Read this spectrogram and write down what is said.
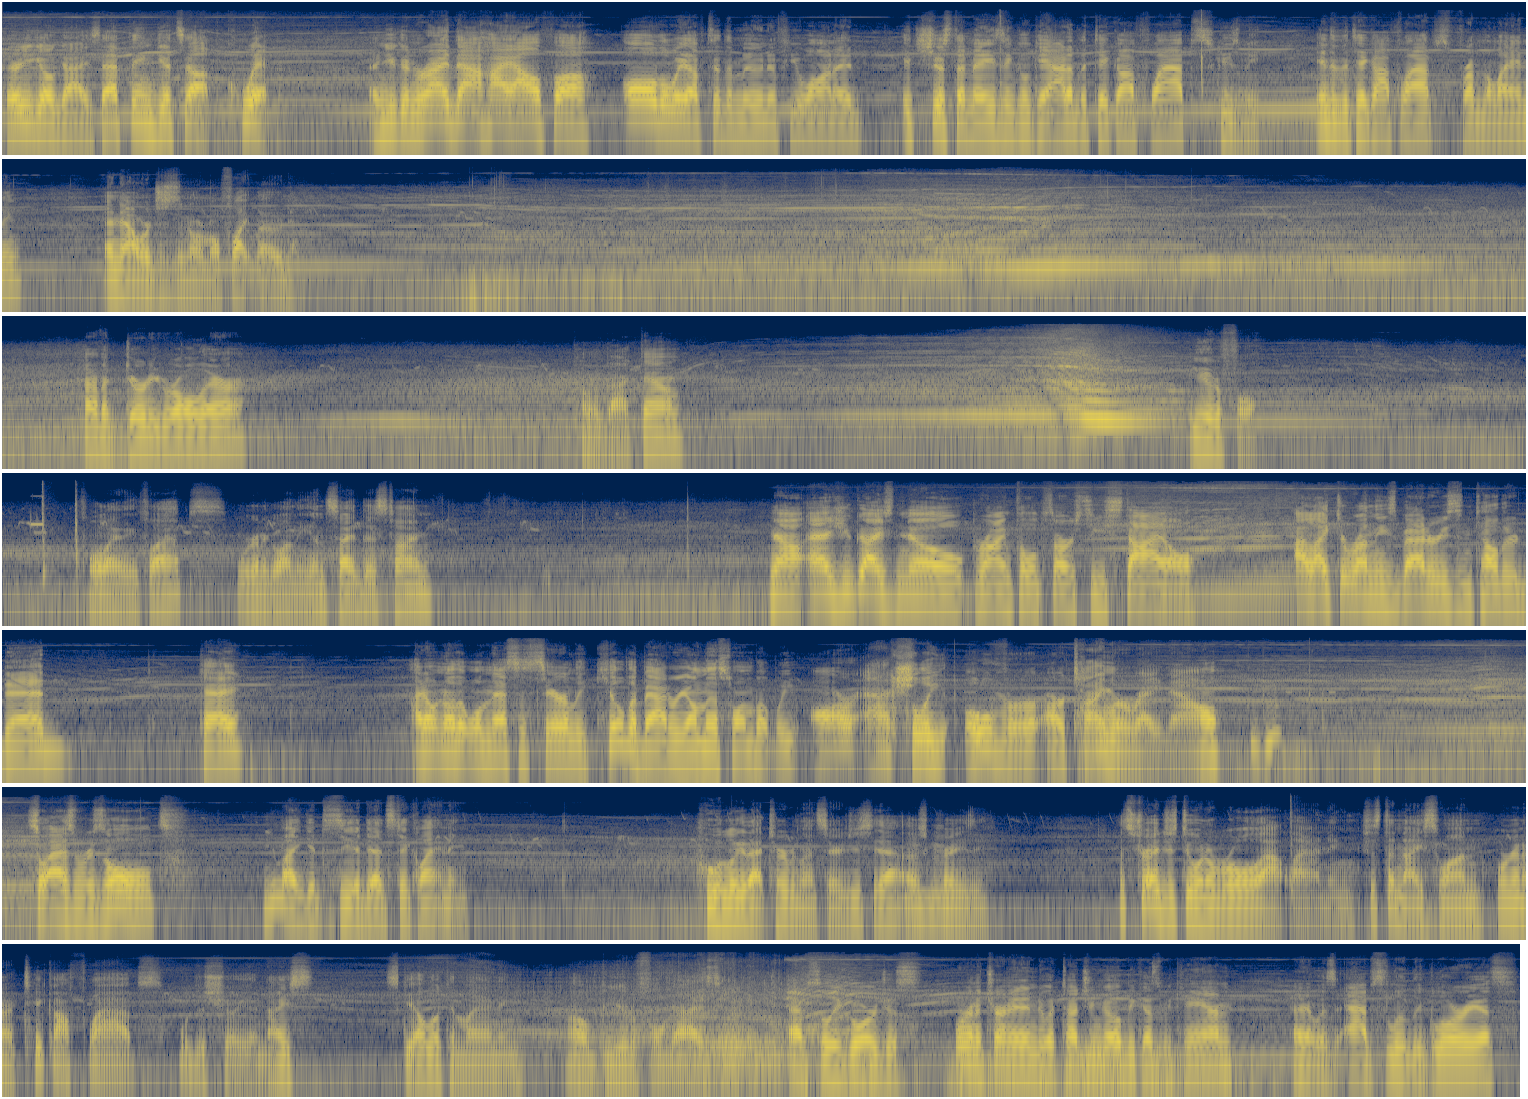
There you go, guys. That thing gets up quick. And you can ride that high alpha all the way up to the moon if you wanted. It's just amazing. Okay, out of the takeoff flaps, excuse me, into the takeoff flaps from the landing. And now we're just in normal flight mode. Kind of a dirty roll there. Coming back down. Beautiful. Full landing flaps. We're gonna go on the inside this time. Now, as you guys know, Brian Phillips RC style, I like to run these batteries until they're dead, okay? I don't know that we'll necessarily kill the battery on this one, but we are actually over our timer right now. Mm -hmm. So as a result, you might get to see a dead stick landing. Ooh, look at that turbulence there. Did you see that? That was mm -hmm. crazy. Let's try just doing a rollout landing. Just a nice one. We're gonna take off flaps. We'll just show you a nice scale looking landing. Oh, beautiful guys. Absolutely gorgeous. We're gonna turn it into a touch and go because we can and it was absolutely glorious.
